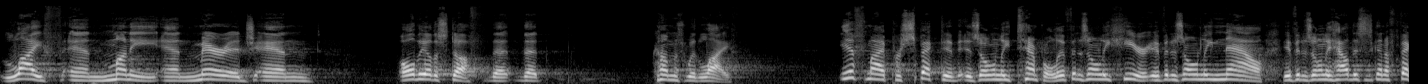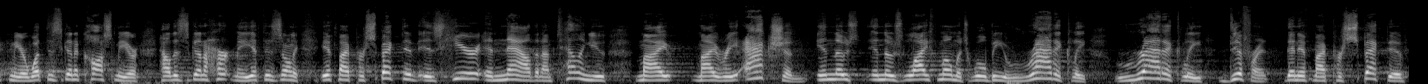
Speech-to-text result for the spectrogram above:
life and money and marriage and all the other stuff that, that comes with life, if my perspective is only temporal, if it is only here, if it is only now, if it is only how this is going to affect me or what this is going to cost me or how this is going to hurt me, if this is only, if my perspective is here and now, then I'm telling you, my, my reaction in those, in those life moments will be radically, radically different than if my perspective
